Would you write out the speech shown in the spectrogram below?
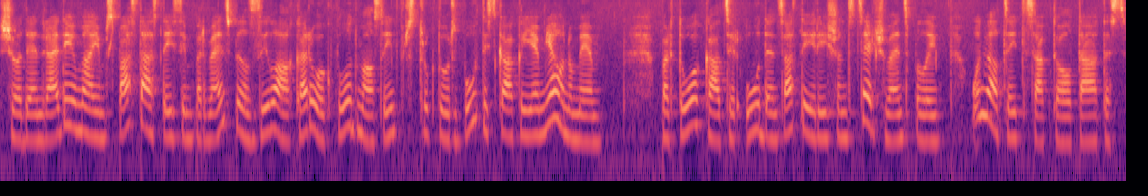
Šodien raidījumā jums pastāstīsim par Ventspils zilā karoga pludmales infrastruktūras būtiskākajiem jaunumiem, par to, kāds ir ūdens attīrīšanas ceļš Ventspilī un vēl citas aktualitātes.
